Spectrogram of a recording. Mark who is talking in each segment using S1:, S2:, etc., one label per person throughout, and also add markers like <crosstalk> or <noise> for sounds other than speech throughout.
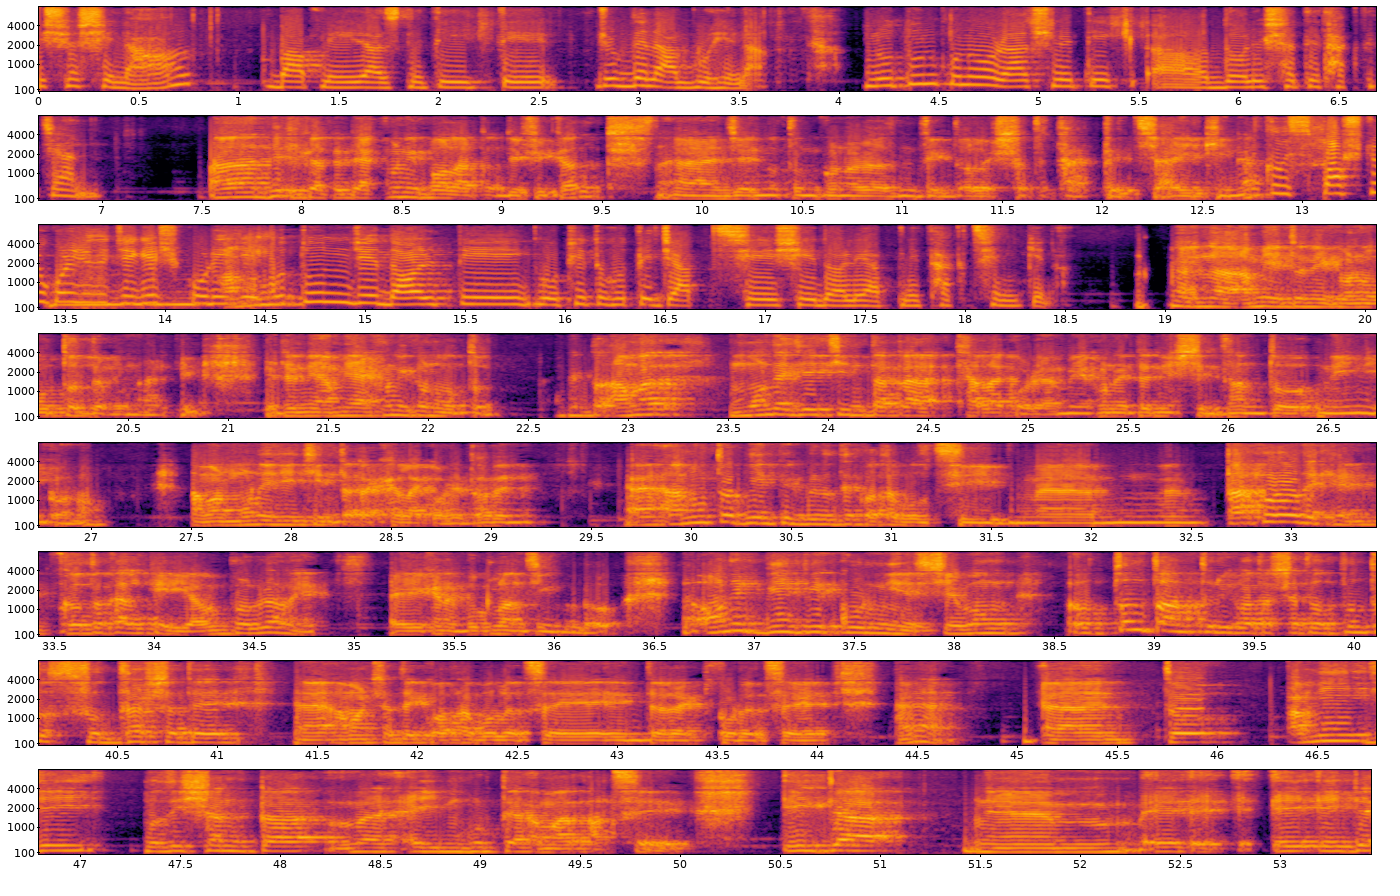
S1: বিশ্বাসী না বা আপনি রাজনীতিতে যোগদান আগ্রহী না। নতুন কোনো রাজনৈতিক দলের সাথে থাকতে চান?
S2: ডিফিকাল্ট এখনই বলাটা ডিফিকাল্ট যে নতুন কোন রাজনৈতিক দলের সাথে থাকতে চাই কিনা।
S1: খুব স্পষ্ট করে যদি জিজ্ঞেস করি যে নতুন যে দলটি গঠিত হতে যাচ্ছে সেই দলে আপনি থাকছেন কিনা?
S2: না আমি এটা নিয়ে কোনো উত্তর দেবো না আর কি। এটা নিয়ে আমি এখনই কোনো উত্তর কিন্তু আমার মনে যে চিন্তাটা খেলা করে, আমি এখন এটা নিয়ে সিদ্ধান্ত নেইনি কোনো, আমার মনে যে চিন্তাটা খেলা করে, ধরেন আমি তো বিএনপির বিরুদ্ধে কথা বলছি তারপরেও দেখেন গতকালকেই আমার প্রোগ্রামে এখানে বুক লঞ্চিং হলো, অনেক বিএনপির কর্মী এসছে এবং অত্যন্ত আন্তরিকতার সাথে, অত্যন্ত শ্রদ্ধার সাথে আমার সাথে কথা বলেছে ইন্টারাক্ট করেছে হ্যাঁ? তো আমি যেই পজিশনটা এই মুহূর্তে আমার আছে, এইটা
